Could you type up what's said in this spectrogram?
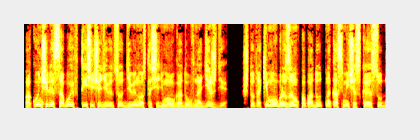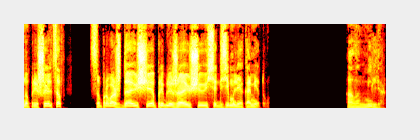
покончили с собой в 1997 году в надежде, что таким образом попадут на космическое судно пришельцев, сопровождающее приближающуюся к Земле комету. Алан Миллер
